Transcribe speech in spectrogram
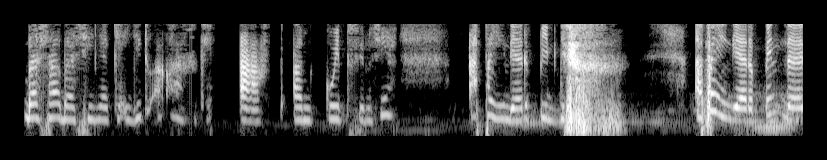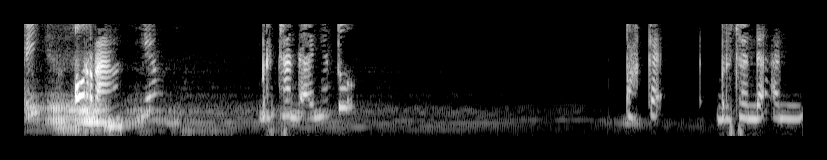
bahasa basinya kayak gitu aku langsung kayak ah I'm quit sih. Maksudnya apa yang dihadapin gitu? Apa yang diharapin dari orang yang bercandaannya tuh pakai bercandaan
